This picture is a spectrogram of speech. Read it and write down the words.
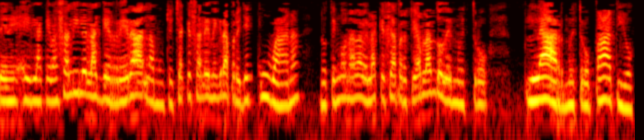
la que va a salir es la guerrera, la muchacha que sale negra, pero ella es cubana, no tengo nada, ¿verdad? Que sea, pero estoy hablando de nuestro lar, nuestro patio,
